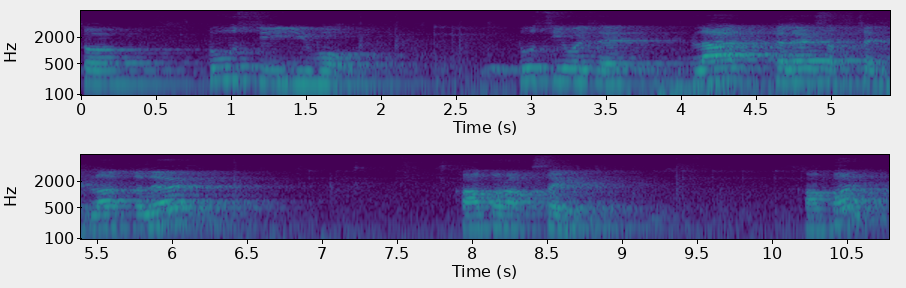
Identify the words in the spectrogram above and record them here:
So 2CuO. 2CuO is a black colored substance, black colored copper oxide. Copper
